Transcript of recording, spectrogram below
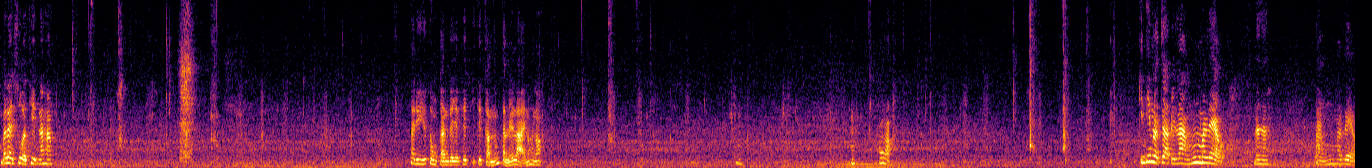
ไม่ได้ส่วนทิตย์นะคะ ถ้าดีอยู่ตรงกันก็อยากเฮ็ดกิจกรรมน้ำกันหลายๆเนาะเนาะอืมอืมกินอิ่มแล้วจะไปล้างมือมาแล้วนะคะล้างมือมาแล้ว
